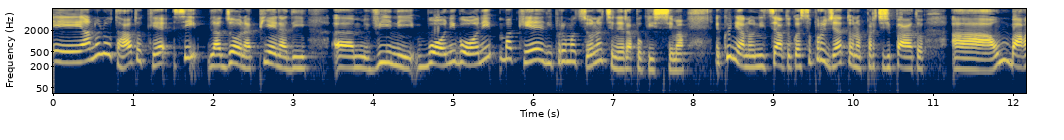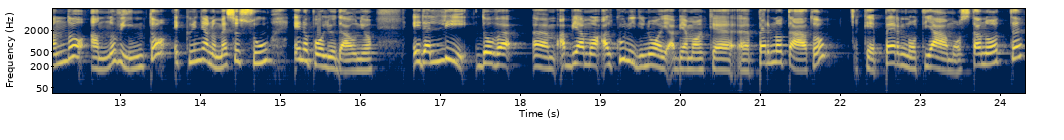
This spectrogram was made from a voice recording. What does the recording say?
e hanno notato che sì, la zona è piena di um, vini buoni buoni, ma che di promozione ce n'era pochissima. E quindi hanno iniziato questo progetto, hanno partecipato a un bando, hanno vinto e quindi hanno messo su Enopolio Daunio. E da lì dove um, abbiamo, alcuni di noi abbiamo anche eh, pernotato, che pernotiamo stanotte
